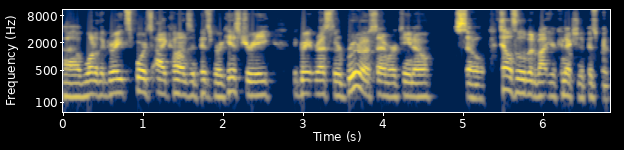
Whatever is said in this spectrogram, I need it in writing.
uh, one of the great sports icons in Pittsburgh history, the great wrestler Bruno Sammartino. So tell us a little bit about your connection to Pittsburgh.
